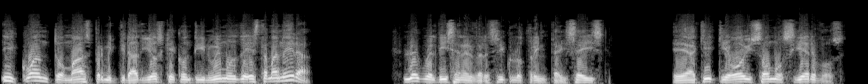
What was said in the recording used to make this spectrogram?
y cuánto más permitirá Dios que continuemos de esta manera. Luego él dice en el versículo 36, He aquí que hoy somos siervos,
